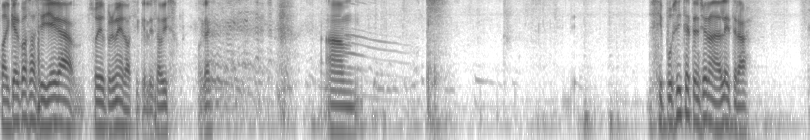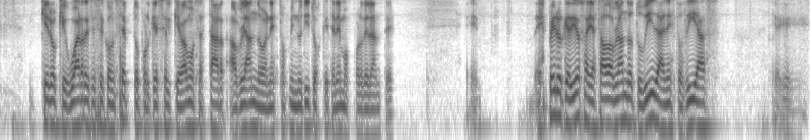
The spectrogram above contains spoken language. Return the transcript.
Cualquier cosa si llega, soy el primero, así que les aviso. ¿ok? Am, si pusiste atención a la letra, quiero que guardes ese concepto porque es el que vamos a estar hablando en estos minutitos que tenemos por delante. Eh, espero que Dios haya estado hablando tu vida en estos días eh,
